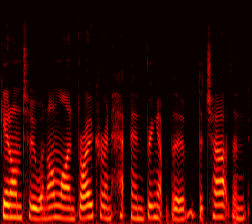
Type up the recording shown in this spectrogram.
get onto an online broker and and bring up the the charts, and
